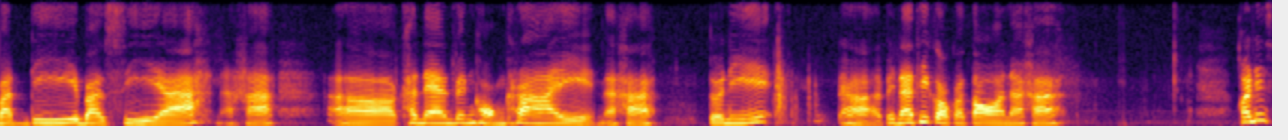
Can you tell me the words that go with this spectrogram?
บัตรดีบัตรเสียนะคะคะแนนเป็นของใครนะคะ ตัวนี้เป็นหน้าที่กรกตนะคะ ข้อที่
